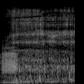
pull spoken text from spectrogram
crap.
